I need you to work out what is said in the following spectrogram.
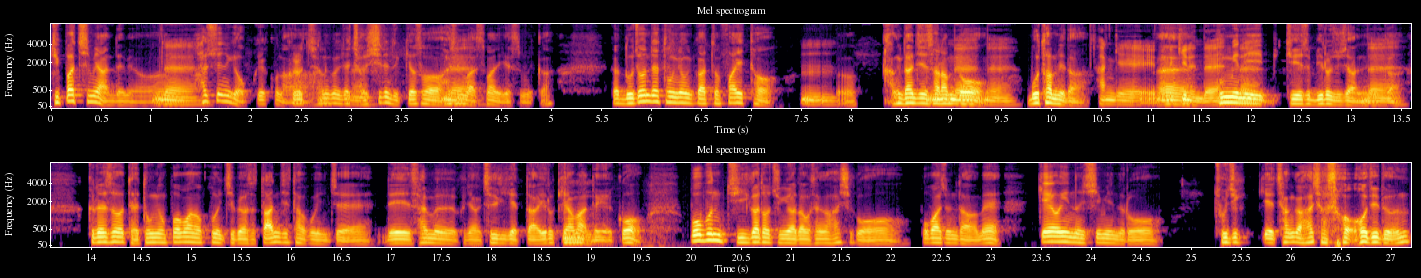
뒷받침이 안 되면 네. 할수 있는 게 없겠구나 그렇죠. 하는 걸 이제 네. 절실히 느껴서 하신 네. 말씀 아니겠습니까? 그러니까 노 전 대통령 같은 파이터 음. 어, 강단진 음, 사람도 네, 네. 못합니다. 한계 네, 느끼는데 국민이 네. 뒤에서 밀어주지 않으니까. 네. 그래서 대통령 뽑아놓고 집에 가서 딴짓하고 이제 내 삶을 그냥 즐기겠다 이렇게 음. 하면 안 음. 되겠고 뽑은 뒤가 더 중요하다고 생각하시고 뽑아준 다음에 깨어 있는 시민으로 조직에 참가하셔서 어디든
